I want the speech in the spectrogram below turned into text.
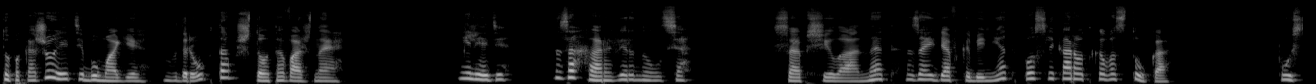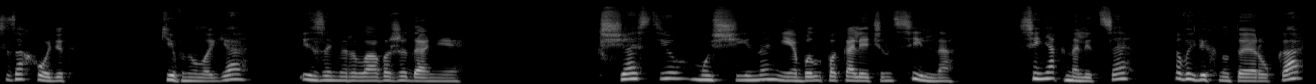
то покажу эти бумаги. Вдруг там что-то важное. «Миледи, Захар вернулся», — сообщила Аннет, зайдя в кабинет после короткого стука. «Пусть заходит», кивнула я и замерла в ожидании. К счастью, мужчина не был покалечен сильно. Синяк на лице, вывихнутая рука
